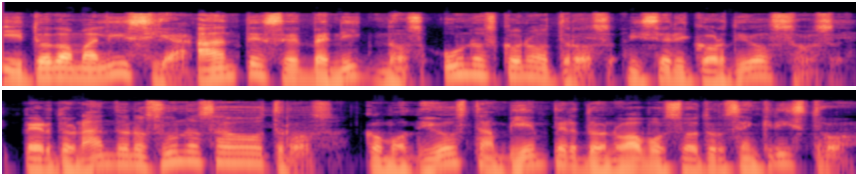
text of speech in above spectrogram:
y toda malicia. Antes sed benignos unos con otros, misericordiosos, perdonándonos unos a otros, como Dios también perdonó a vosotros en Cristo.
